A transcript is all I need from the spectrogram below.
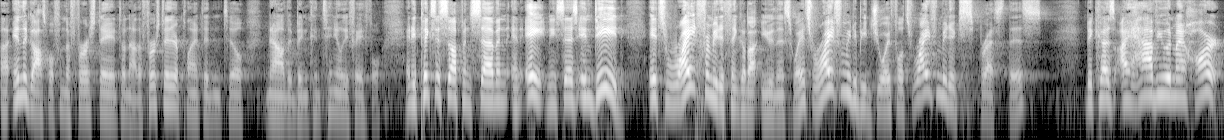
uh, in the gospel from the first day until now. The first day they're planted until now, they've been continually faithful. And he picks this up in 7 and 8, and he says, Indeed, it's right for me to think about you this way. It's right for me to be joyful. It's right for me to express this because I have you in my heart.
